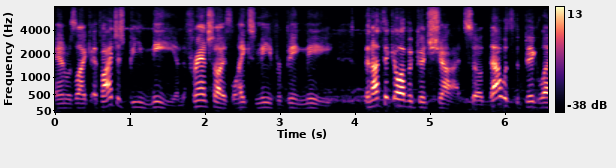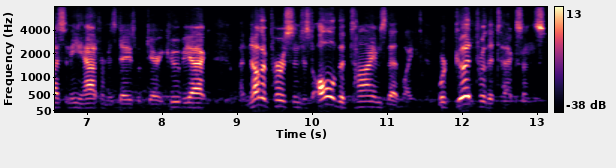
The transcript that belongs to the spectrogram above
and was like, if I just be me, and the franchise likes me for being me, then I think I'll have a good shot. So that was the big lesson he had from his days with Gary Kubiak, another person, just all of the times that like were good for the Texans.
